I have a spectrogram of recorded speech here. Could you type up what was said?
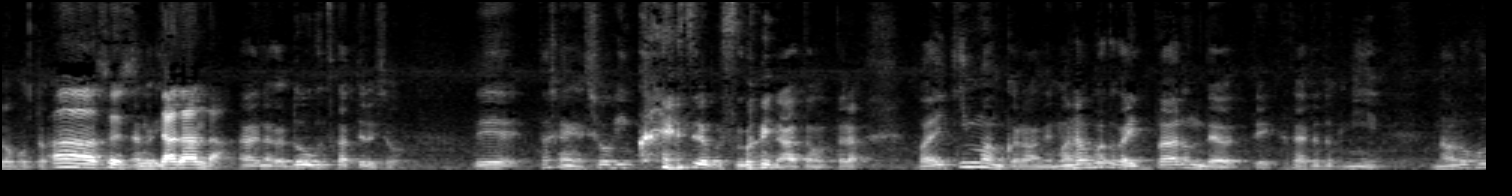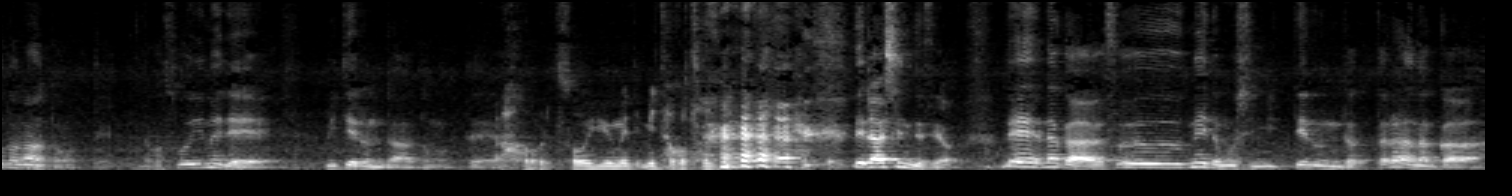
ロボットああそうですね。ダダンダはいなんか道具使ってるでしょで確かに商品開発力すごいなと思ったらバイキンマンからはね学ぶことがいっぱいあるんだよって聞かれた時になるほどなと思って。だからそういう目で見てるんだと思って。あ俺そういう目で見たことない。でらしいんですよ。でなんかそういう目でもし見てるんだったらなんか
